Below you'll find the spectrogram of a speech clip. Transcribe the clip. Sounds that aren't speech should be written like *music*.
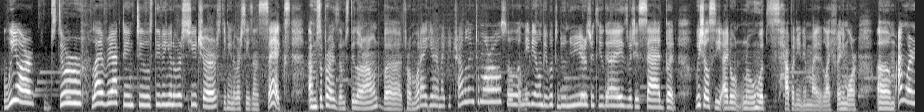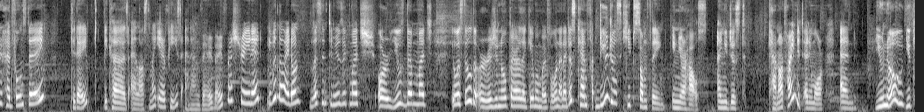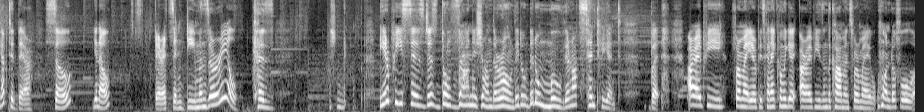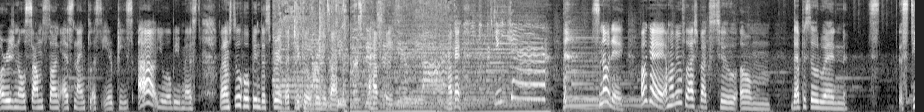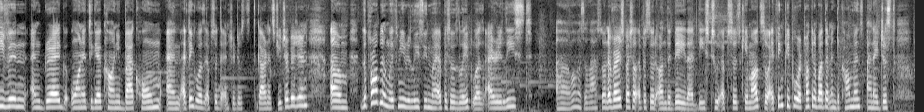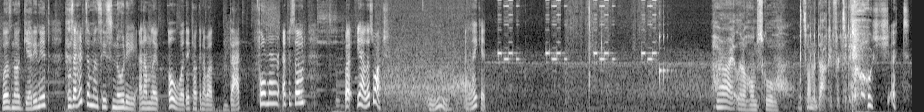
We are still live reacting to Steven Universe Future, Steven Universe Season 6. I'm surprised I'm still around, but from what I hear, I might be traveling tomorrow, so maybe I won't be able to do New Year's with you guys, which is sad, but we shall see. I don't know what's happening in my life anymore. Um, I'm wearing headphones today today because I lost my earpiece and I'm very very frustrated. Even though I don't listen to music much or use them much it was still the original pair that came on my phone and I just can't do you just keep something in your house and you just cannot find it anymore? And you know you kept it there. So you know spirits and demons are real cuz earpieces just don't vanish on their own. They don't they don't move. They're not sentient but RIP for my earpiece. Can I come and get RIPs in the comments for my *laughs* wonderful original Samsung S9 Plus earpiece? Ah, you will be missed. But I'm still hoping the spirit that took it will bring it back. I have faith. Okay. Future! *laughs* Snow day. Okay, I'm having flashbacks to um the episode when Steven and Greg wanted to get Connie back home, and I think it was the episode that introduced Garnet's future vision. Um, the problem with me releasing my episodes late was I released. Uh, what was the last one? A very special episode on the day that these two episodes came out. So I think people were talking about them in the comments, and I just was not getting it because I heard someone say Snow Day, and I'm like, oh, were they talking about that former episode? But yeah, let's watch. Ooh, I like it. All right, little homeschool. What's on the docket for today? *laughs* Oh, shit.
